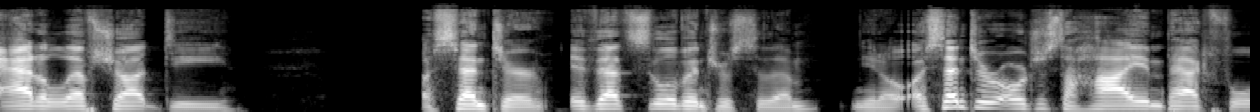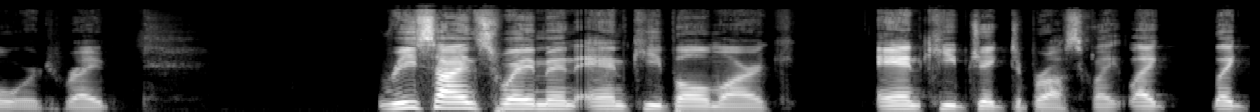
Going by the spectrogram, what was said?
add a left shot D, a center, if that's still of interest to them, you know, a center or just a high impact forward, right? Resign Swayman and keep Ullmark and keep Jake DeBrusk. Like, like, like,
